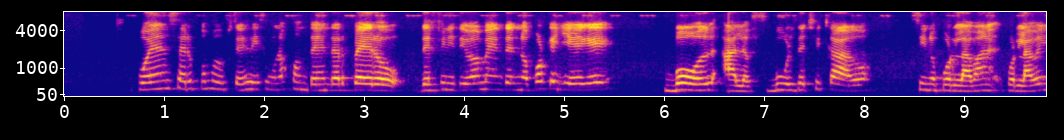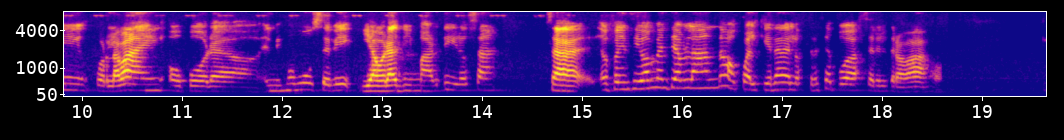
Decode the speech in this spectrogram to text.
pueden ser, como ustedes dicen, unos contenders, pero definitivamente no porque llegue Ball a los Bulls de Chicago, sino por la, por la, por Vine o por ah, el mismo Busevic y ahora Dimar Dirozan. O sea, ofensivamente hablando, cualquiera de los tres te puede hacer el trabajo.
